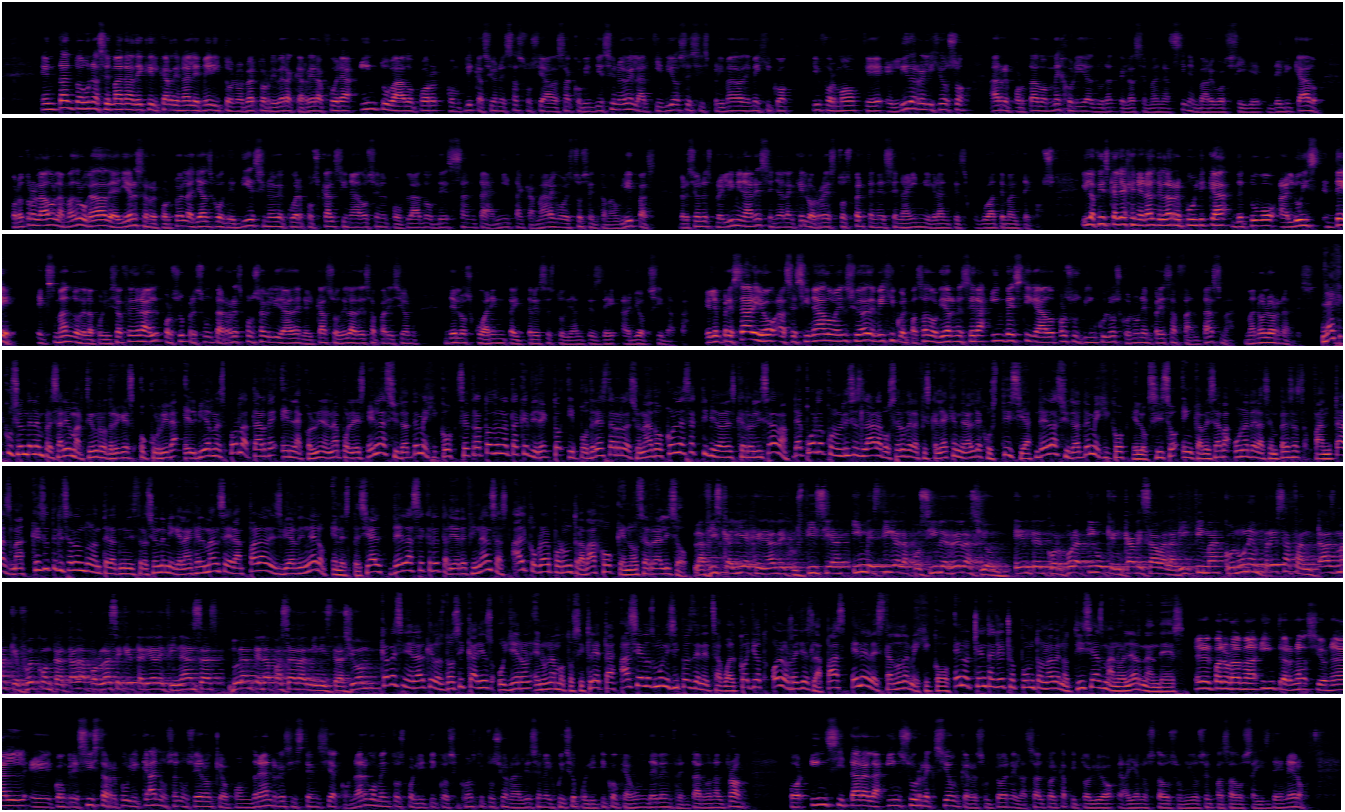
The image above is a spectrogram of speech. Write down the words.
En tanto, a una semana de que el cardenal emérito Norberto Rivera Carrera fuera intubado por complicaciones asociadas a COVID-19, la Arquidiócesis Primada de México informó que el líder religioso ha reportado mejorías durante la semana, sin embargo, sigue delicado. Por otro lado, la madrugada de ayer se reportó el hallazgo de 19 cuerpos calcinados en el poblado de Santa Anita Camargo, estos en Tamaulipas. Versiones preliminares señalan que los restos pertenecen a inmigrantes guatemaltecos. Y la Fiscalía General de la República detuvo a Luis D., exmando de la Policía Federal, por su presunta responsabilidad en el caso de la desaparición de los 43 estudiantes de Ayotzinapa. El empresario asesinado en Ciudad de México el pasado viernes era investigado por sus vínculos con una empresa fantasma. Manolo Hernández. La ejecución del empresario Martín Rodríguez ocurrida el viernes por la tarde en la colonia Nápoles, en la Ciudad de México, se trató de un ataque directo y podría estar relacionado con las actividades que realizaba. De acuerdo con Ulises Lara, vocero de la Fiscalía General de Justicia de la Ciudad de México, el Oxiso encabezaba una de las empresas fantasma que se utilizaron durante la administración de Miguel Ángel Mancera para desviar dinero, en especial de la Secretaría de Finanzas al cobrar por un trabajo que no se realizó. La Fiscalía General de Justicia investiga la posible relación entre el corporativo que encabezaba la víctima con una empresa fantasma que fue contratada por la Secretaría de Finanzas durante la pasada administración. Cabe señalar que los dos sicarios huyeron en una motocicleta hacia los municipios de Netzahualcoyot o Los Reyes La Paz en el Estado de México. En 88.9 Noticias, Manuel Hernández. En el panorama internacional, eh, congresistas republicanos anunciaron que opondrán resistencia con argumentos políticos y constitucionales en el juicio político que aún debe enfrentar Donald Trump por incitar a la insurrección que resultó en el asalto al Capitolio allá en los Estados Unidos el pasado 6 de enero.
